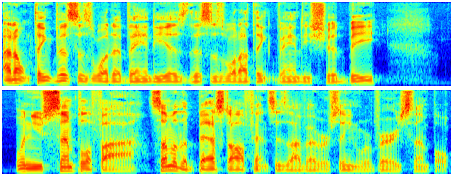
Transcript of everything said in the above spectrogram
I don't think this is what a Vandy is. This is what I think Vandy should be. When you simplify, some of the best offenses I've ever seen were very simple.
